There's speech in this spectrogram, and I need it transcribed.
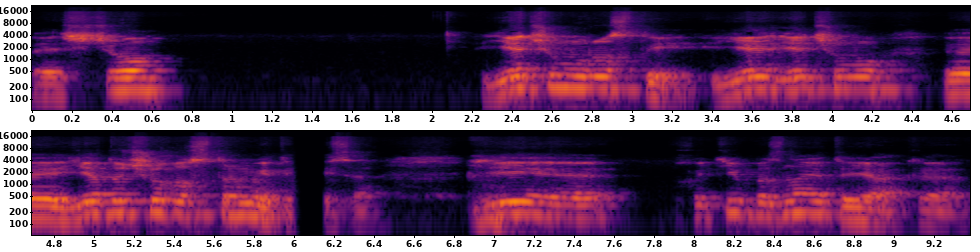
е, що є чому рости, є, є, чому, е, є до чого стремитися. І е, хотів би, знаєте як,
